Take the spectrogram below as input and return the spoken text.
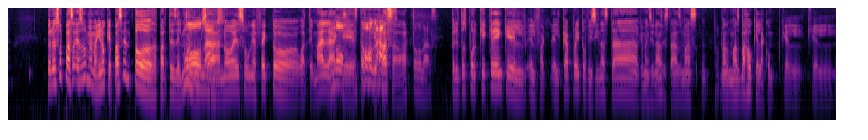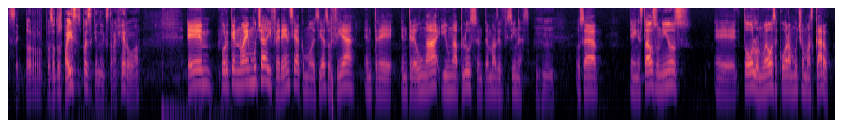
Pero eso pasa, eso me imagino que pasa en todas partes del mundo. Todos o sea, lados. no es un efecto Guatemala no, que, está, todos que lados, pasa, ¿va? Todos lados. Pero entonces, ¿por qué creen que el, el, el cap rate oficina está, que mencionabas que está más, más, más bajo que, la, que, el, que el sector, pues otros países, pues, que en el extranjero, ¿va? Eh, porque no hay mucha diferencia, como decía Sofía, entre, entre un A y un A plus en temas de oficinas. Uh -huh. O sea, en Estados Unidos eh, todo lo nuevo se cobra mucho más caro.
